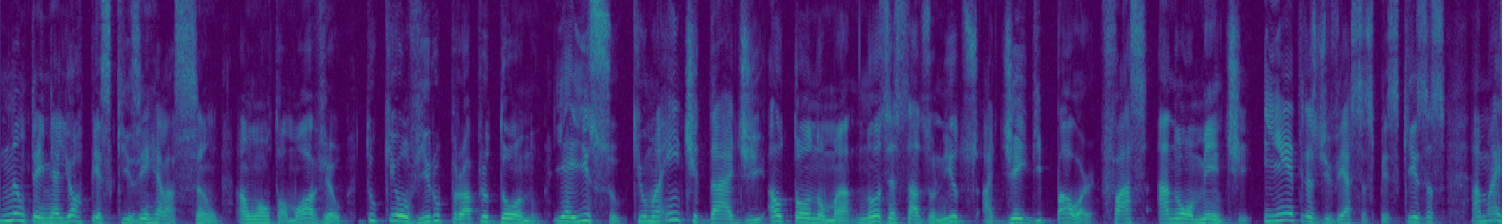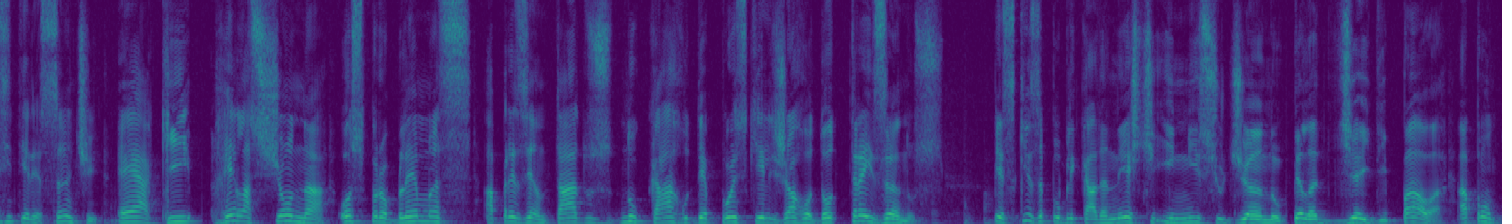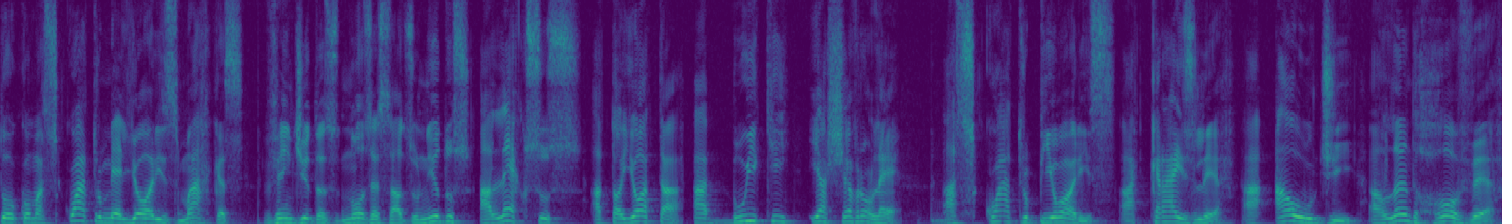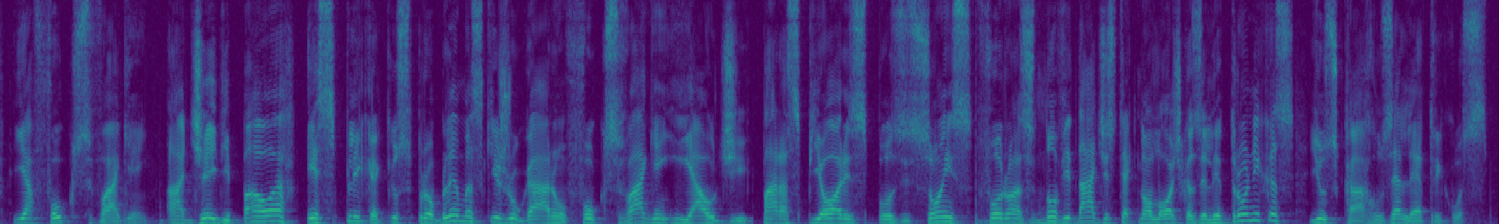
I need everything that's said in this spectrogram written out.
Não tem melhor pesquisa em relação a um automóvel do que ouvir o próprio dono. E é isso que uma entidade autônoma nos Estados Unidos, a J.D. Power, faz anualmente. E entre as diversas pesquisas, a mais interessante é a que relaciona os problemas apresentados no carro depois que ele já rodou três anos. Pesquisa publicada neste início de ano pela J.D. Power apontou como as quatro melhores marcas vendidas nos Estados Unidos a Lexus, a Toyota, a Buick e a Chevrolet. As quatro piores, a Chrysler, a Audi, a Land Rover e a Volkswagen. A J.D. Power explica que os problemas que julgaram Volkswagen e Audi para as piores posições foram as novidades tecnológicas eletrônicas e os carros elétricos.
